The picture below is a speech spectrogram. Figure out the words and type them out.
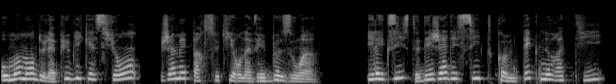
au moment de la publication, jamais par ceux qui en avaient besoin. Il existe déjà des sites comme Technorati,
